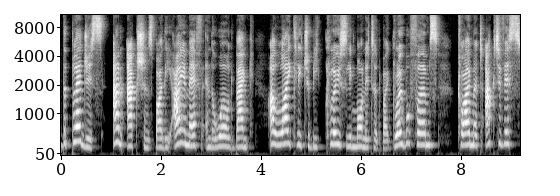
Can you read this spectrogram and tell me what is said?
The pledges and actions by the IMF and the World Bank are likely to be closely monitored by global firms, climate activists,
